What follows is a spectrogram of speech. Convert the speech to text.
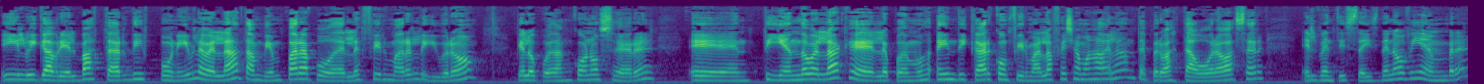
Y Luis Gabriel va a estar disponible, ¿verdad? También para poderles firmar el libro, que lo puedan conocer. Eh, entiendo, ¿verdad? Que le podemos indicar, confirmar la fecha más adelante, pero hasta ahora va a ser el 26 de noviembre.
